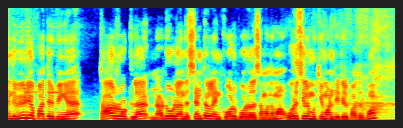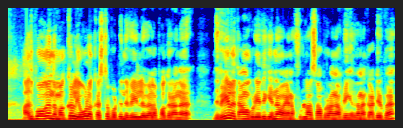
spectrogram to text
இந்த வீடியோ பார்த்துருப்பீங்க. தார் ரோட்டில் நடுவில் அந்த சென்ட்ரல் லைன் கோடு போடுறது சம்மந்தமாக ஒரு சில முக்கியமான டீட்டெயில் பார்த்துருப்போம். அது போக இந்த மக்கள் எவ்வளோ கஷ்டப்பட்டு இந்த வெயிலில் வேலை பார்க்குறாங்க. இந்த வெயிலை தாங்கக்கூடியதுக்கு என்ன வகையான ஃபுட்லாம் சாப்பிட்றாங்க அப்படிங்கிறத நான் காட்டியிருப்பேன்.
